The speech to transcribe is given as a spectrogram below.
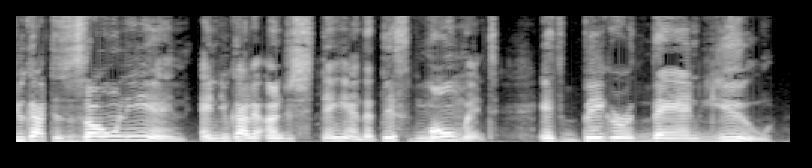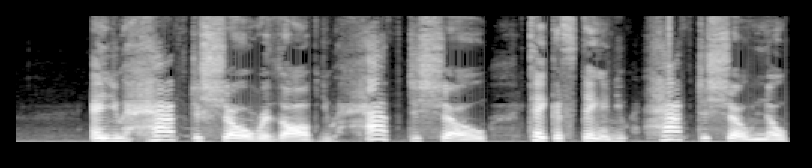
You got to zone in, and you got to understand that this moment is bigger than you, and you have to show resolve. You have to show take a stand. You have to show no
